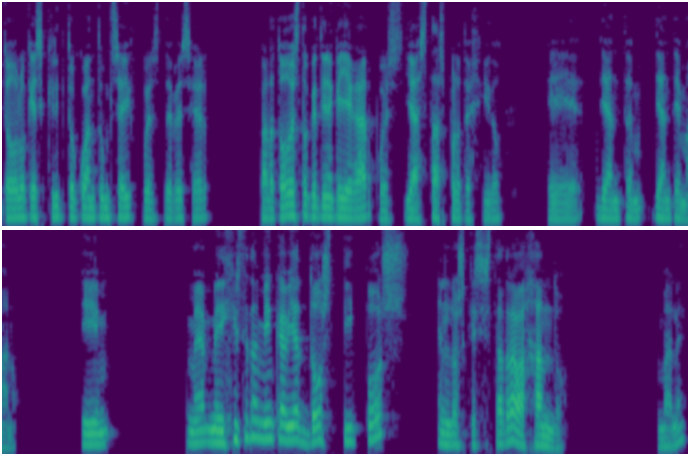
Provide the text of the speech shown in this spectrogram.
todo lo que es cripto quantum safe, pues debe ser, para todo esto que tiene que llegar, pues ya estás protegido eh, de, de, antemano. Y me, dijiste también que había dos tipos en los que se está trabajando, ¿vale?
